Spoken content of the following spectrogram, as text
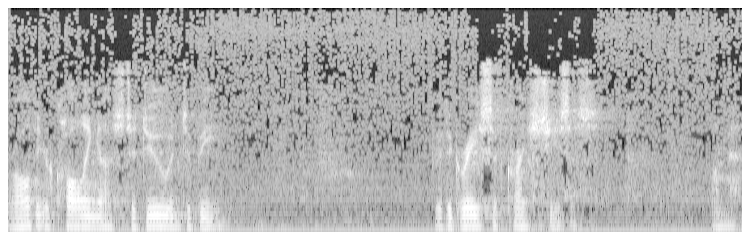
for all that you're calling us to do and to be. Through the grace of Christ Jesus. Amen.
